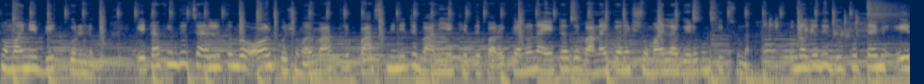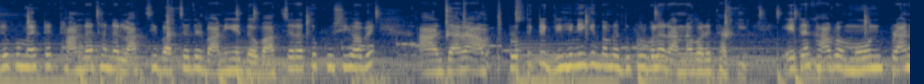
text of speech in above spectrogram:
সময় নিয়ে বিট করে নেব। এটা কিন্তু চাইলে তোমরা অল্প সময়, মাত্র পাঁচ মিনিটে বানিয়ে খেতে পারো। কেননা এটা যে বানাইতে অনেক সময় লাগে, এরকম কিছু না। তোমরা যদি দুপুর টাইমে এরকম একটা ঠান্ডা ঠান্ডা লাচ্ছি বাচ্চাদের বানিয়ে দাও, বাচ্চারা তো খুশি হবে। আর যারা প্রত্যেকটা গৃহিণী কিন্তু আমরা দুপুরবেলা রান্নাঘরে থাকি। এটা খাবার মন, প্রাণ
